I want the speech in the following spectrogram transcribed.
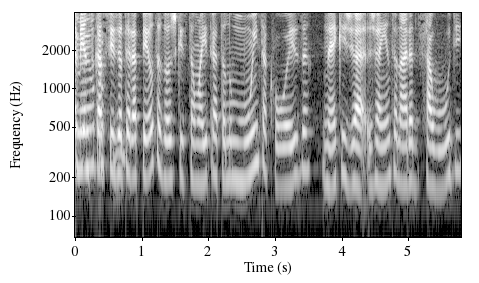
tratamentos com as fisioterapeutas hoje que estão aí tratando muita coisa, né? Que já, já entra na área de saúde.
